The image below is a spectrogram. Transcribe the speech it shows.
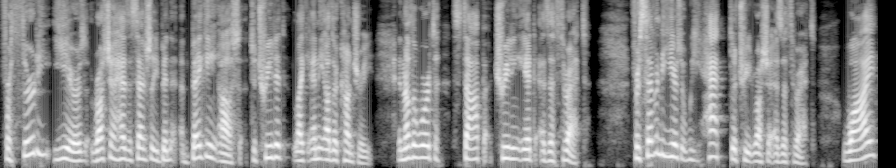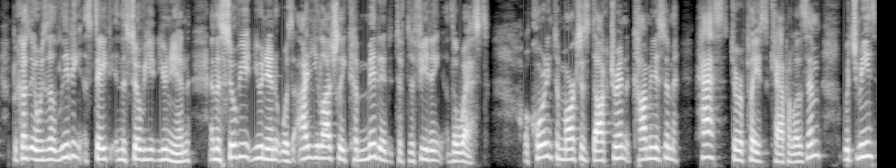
For 30 years, Russia has essentially been begging us to treat it like any other country. In other words, stop treating it as a threat. For 70 years, we had to treat Russia as a threat. Why? Because it was the leading state in the Soviet Union, and the Soviet Union was ideologically committed to defeating the West. According to Marxist doctrine, communism has to replace capitalism, which means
